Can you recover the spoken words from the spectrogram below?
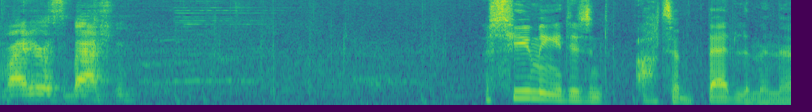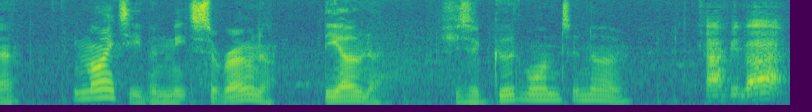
Right here, Sebastian. Assuming it isn't utter bedlam in there, you might even meet Sirona, the owner. She's a good one to know. Copy that.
